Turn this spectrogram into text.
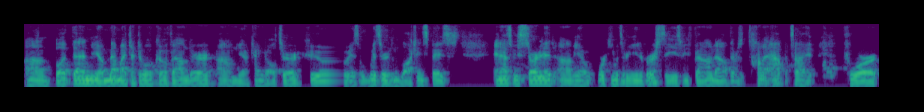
Um, but then, you know, met my technical co-founder, um, you know, Ken Galter, who is a wizard in the blockchain space. And as we started, um, you know, working with different universities, we found out there was a ton of appetite for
